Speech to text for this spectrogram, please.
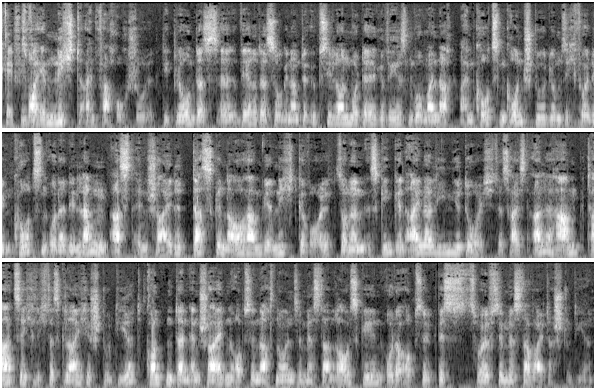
Okay, es war eben nicht ein Fachhochschuldiplom, das äh, wäre das sogenannte Y-Modell gewesen, wo man nach einem kurzen Grundstudium sich für den kurzen oder den langen Ast entscheidet. Das genau haben wir nicht gewollt, sondern es ging in einer Linie durch. Das heißt, alle haben tatsächlich das Gleiche studiert, konnten dann entscheiden, ob sie nach neun Semestern rausgehen oder ob sie bis zwölf Semester weiter studieren.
